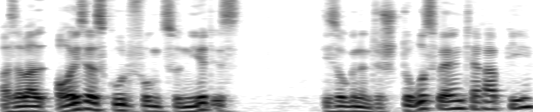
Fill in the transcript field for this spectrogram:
Was aber äußerst gut funktioniert, ist die sogenannte Stoßwellentherapie.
